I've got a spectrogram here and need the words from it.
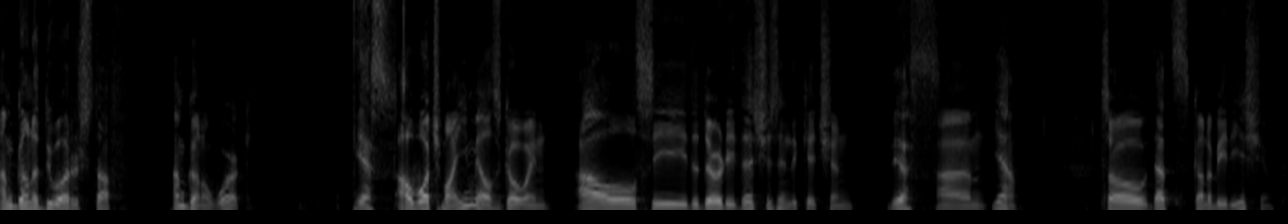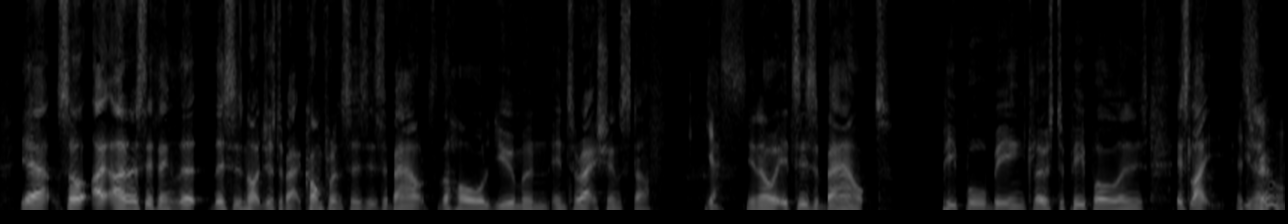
I'm gonna do other stuff. I'm gonna work. Yes. I'll watch my emails going. I'll see the dirty dishes in the kitchen. Yes. Um, yeah. So that's gonna be the issue. Yeah, so I honestly think that this is not just about conferences, it's about the whole human interaction stuff. Yes. You know, it is about people being close to people and it's it's like It's you know, true.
